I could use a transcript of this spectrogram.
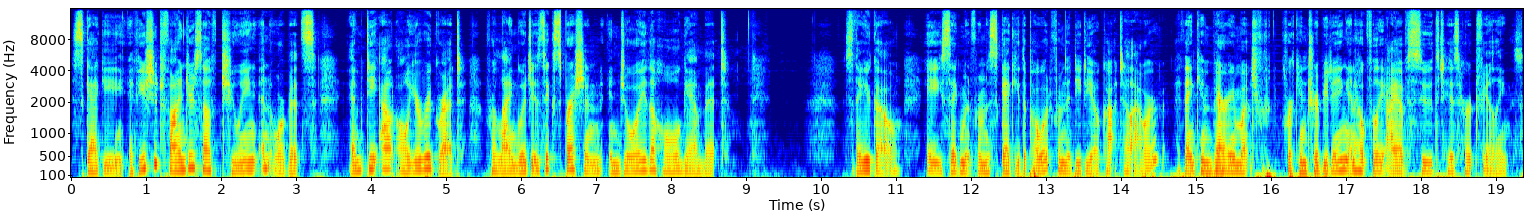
Skaggy, if you should find yourself chewing an orbits, empty out all your regret, for language is expression, enjoy the whole gambit. So there you go. A segment from Skaggy the Poet from the DDO Cocktail Hour. I thank him very much for, for, contributing, and hopefully I have soothed his hurt feelings.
